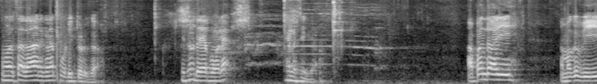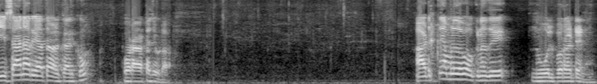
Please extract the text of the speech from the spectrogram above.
നമ്മൾ സാധാരണ പൊടിച്ചു കൊടുക്കുക. ഇതും ഇതേപോലെ ഇങ്ങനെ ചെയ്യുക. അപ്പം എന്തായി? നമുക്ക് വീശാൻ അറിയാത്ത ആൾക്കാർക്കും പൊറാട്ട ചൂടാം. അടുത്ത് നമ്മൾ നോക്കുന്നത് നൂൽ പൊറാട്ടയാണ്.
